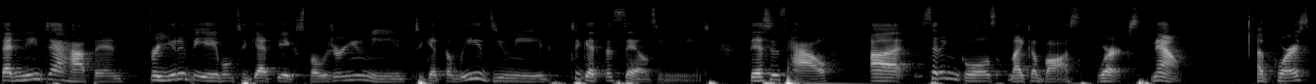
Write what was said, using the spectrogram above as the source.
that need to happen for you to be able to get the exposure you need, to get the leads you need, to get the sales you need? This is how uh, setting goals like a boss works. Now, of course,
